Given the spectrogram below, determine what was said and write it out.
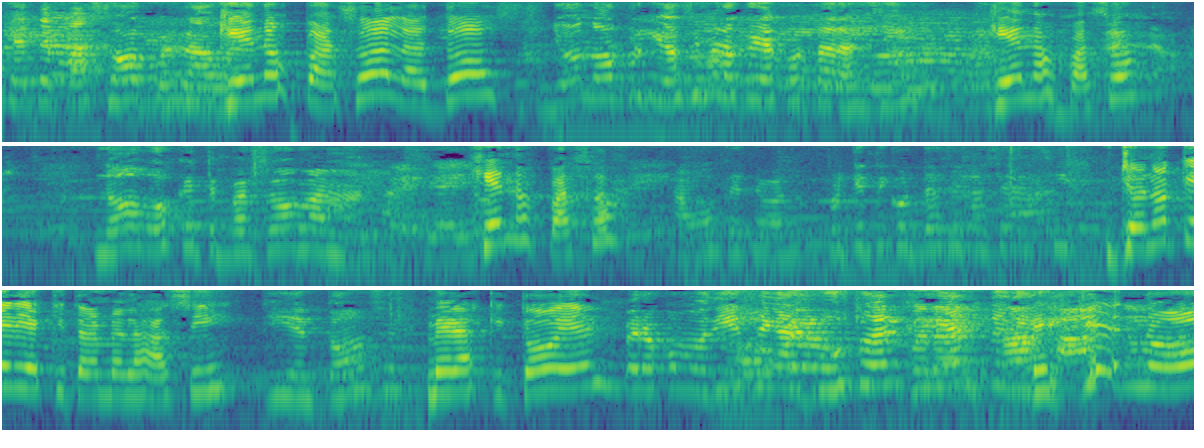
¿Qué te pasó, pues, Laura? ¿Qué nos pasó a las dos? Yo no, porque yo sí me lo quería cortar así. ¿Qué nos pasó? No, vos, ¿qué te pasó, mamá? ¿Qué nos pasó? ¿A vos qué te pasó? ¿Por qué te cortaste las cejas así? Yo no quería quitármelas así. Y entonces... Me las quitó él. Pero como dicen, al gusto del cliente... Es que no,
